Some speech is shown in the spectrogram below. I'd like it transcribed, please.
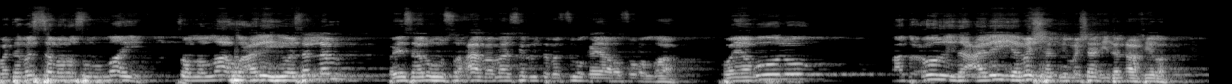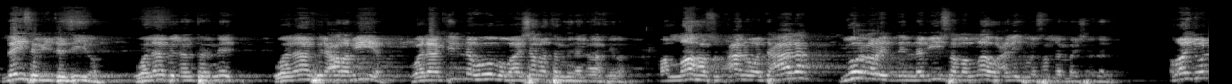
فتبسم رسول الله صلى الله عليه وسلم فيسأله الصحابة ما سر تبسمك يا رسول الله؟ ويقول قد عرض علي مشهد من مشاهد الآخرة ليس بالجزيرة ولا بالإنترنت ولا في العربية ولكنه مباشرة من الآخرة. الله سبحانه وتعالى يعرض للنبي صلى الله عليه وسلم مشهدا. رجل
